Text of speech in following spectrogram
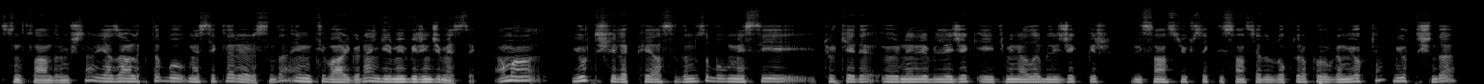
sınıflandırmışlar. Yazarlıkta bu meslekler arasında en itibar gören 21. meslek. Ama yurt dışı ile kıyasladığımızda bu mesleği Türkiye'de öğrenilebilecek, eğitimini alabilecek bir lisans, yüksek lisans ya da doktora programı yokken yurt dışında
